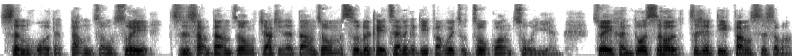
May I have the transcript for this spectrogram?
生活的当中。所以职场当中、家庭的当中，我们是不是可以在那个地方为主做光做盐？所以很多时候这些地方是什么？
